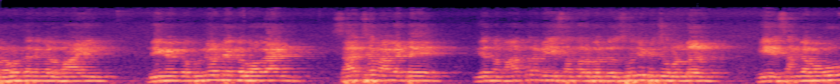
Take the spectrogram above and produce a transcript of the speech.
പ്രവർത്തനങ്ങളുമായി നിങ്ങൾക്ക് മുന്നോട്ടേക്ക് പോകാൻ സാധ്യമാകട്ടെ എന്ന് മാത്രം ഈ സന്ദർഭത്തിൽ സൂചിപ്പിച്ചുകൊണ്ട് ഈ സംഗമവും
